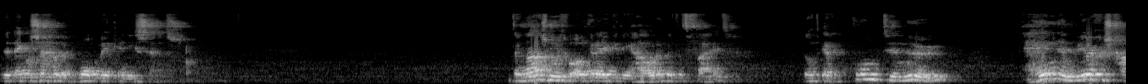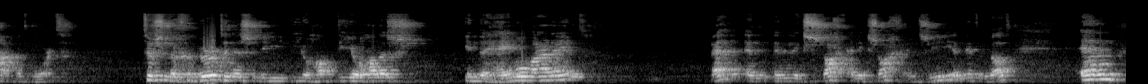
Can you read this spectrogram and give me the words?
In het Engels zeggen we, it won't make any sense. Daarnaast moeten we ook rekening houden met het feit dat er continu heen en weer geschakeld wordt tussen de gebeurtenissen die, die Johannes in de hemel waarneemt. Hè? En, en ik zag en ik zag en zie en dit en dat. En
